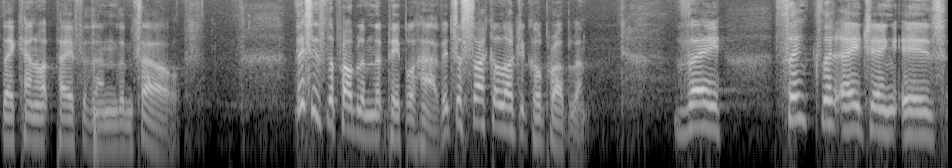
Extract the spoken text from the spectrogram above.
they cannot pay for them themselves. This is the problem that people have. It's a psychological problem. They think that aging is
